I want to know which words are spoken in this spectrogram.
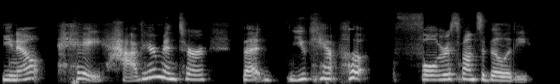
you know, hey, have your mentor, but you can't put full responsibility.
